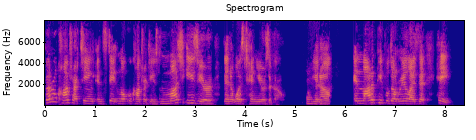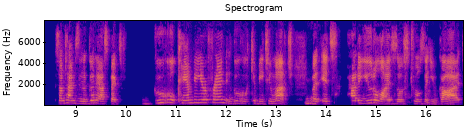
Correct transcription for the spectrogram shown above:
federal contracting and state and local contracting is much easier than it was 10 years ago. Okay. You know, and a lot of people don't realize that, hey, sometimes in the good aspects Google can be your friend and Google can be too much. Mm-hmm. But it's how to utilize those tools that you've got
